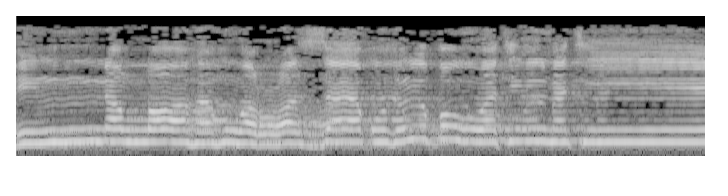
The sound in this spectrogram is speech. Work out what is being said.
إِنَّ اللَّهَ هُوَ الرَّزَّاقُ ذُو الْقُوَّةِ الْمَتِينُ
